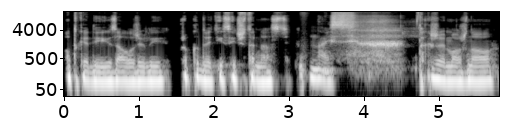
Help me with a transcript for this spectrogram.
odkedy ich založili v roku 2014. Nice. Takže možno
